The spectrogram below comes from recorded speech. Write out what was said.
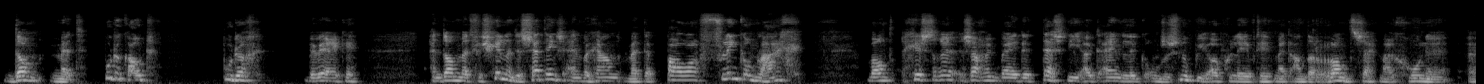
Dan met poedercoat, poeder bewerken. En dan met verschillende settings. En we gaan met de power flink omlaag. Want gisteren zag ik bij de test die uiteindelijk onze Snoopy opgeleverd heeft met aan de rand zeg maar groene uh,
